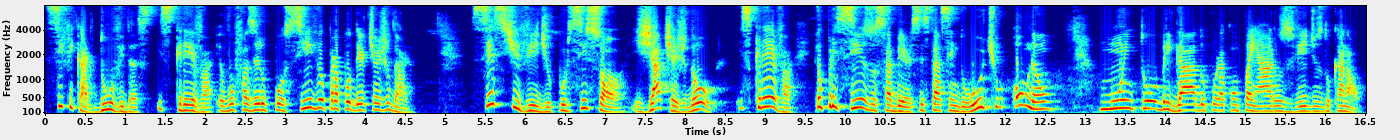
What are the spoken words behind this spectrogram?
Se ficar dúvidas, escreva, eu vou fazer o possível para poder te ajudar. Se este vídeo por si só já te ajudou, escreva. Eu preciso saber se está sendo útil ou não. Muito obrigado por acompanhar os vídeos do canal.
